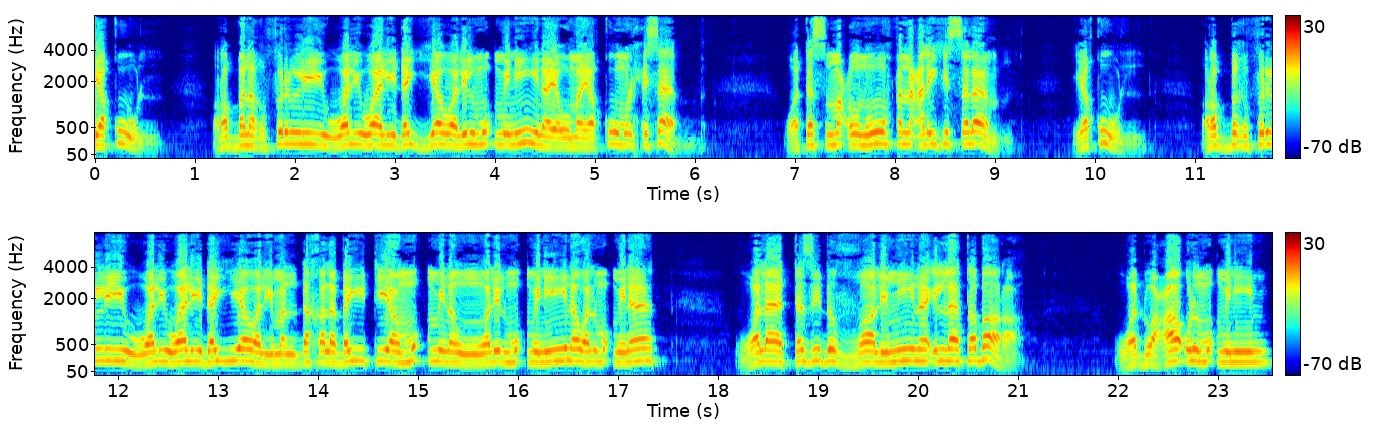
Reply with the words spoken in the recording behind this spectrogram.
يقول ربنا اغفر لي ولوالدي وللمؤمنين يوم يقوم الحساب وتسمع نوحا عليه السلام يقول رب اغفر لي ولوالدي ولمن دخل بيتي مؤمنا وللمؤمنين والمؤمنات ولا تزد الظالمين إلا تبارا. ودعاء المؤمنين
